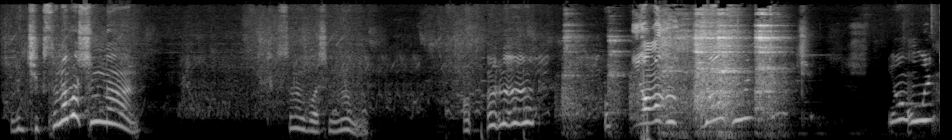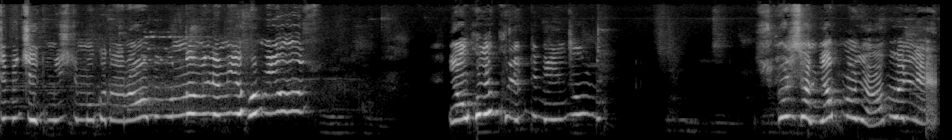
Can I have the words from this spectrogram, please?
Hadi çıksana başımdan. Çıksana başımdan mı? Ya, ya ultimi Ya ultimi çekmiştim o kadar abi. Bunda bile mi yapamıyoruz? Ya o kadar kulüpte birinci olduk. Süpersel yapma ya böyle.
